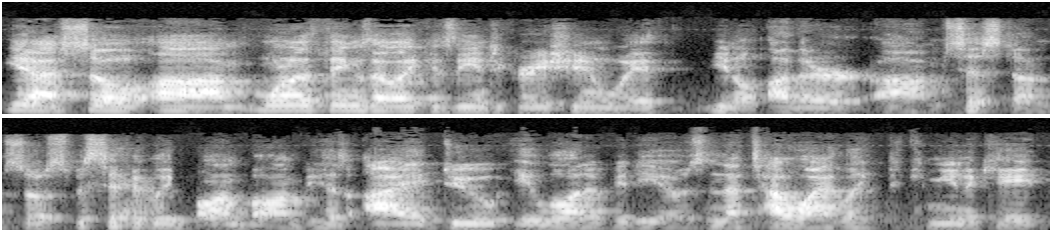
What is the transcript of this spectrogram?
Yeah. So um, one of the things I like is the integration with you know other um, systems. So specifically. BombBomb because I do a lot of videos and that's how I like to communicate.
